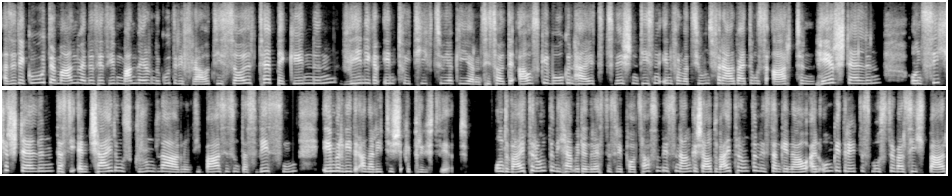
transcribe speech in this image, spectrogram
Also der gute Mann, wenn das jetzt eben Mann wäre und eine gute Frau, die sollte beginnen, weniger intuitiv zu agieren. Sie sollte Ausgewogenheit zwischen diesen Informationsverarbeitungsarten herstellen und sicherstellen, dass die Entscheidungsgrundlagen und die Basis und das Wissen immer wieder analytisch geprüft wird. Und weiter unten, ich habe mir den Rest des Reports auch so ein bisschen angeschaut, weiter unten ist dann genau ein umgedrehtes Muster war sichtbar,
